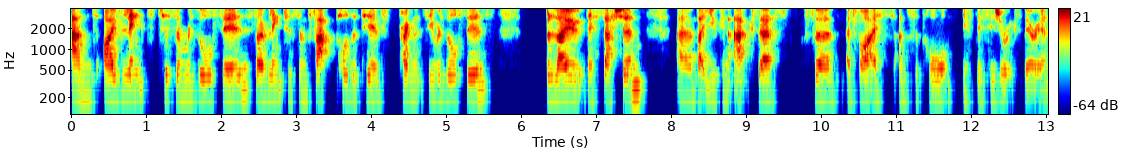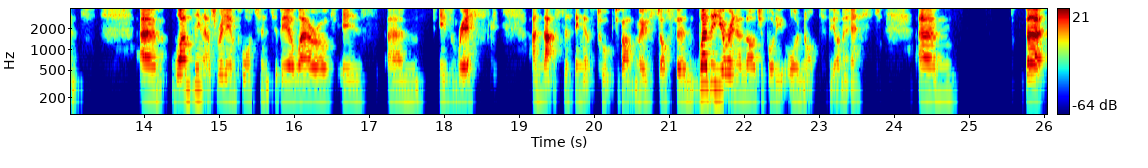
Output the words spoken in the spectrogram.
And I've linked to some resources. So I've linked to some fat positive pregnancy resources below this session um, that you can access for advice and support if this is your experience. Um, one thing that's really important to be aware of is um, is risk and that's the thing that's talked about most often whether you're in a larger body or not to be honest. Um, but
